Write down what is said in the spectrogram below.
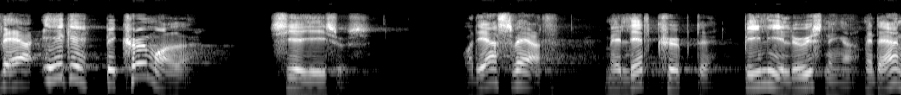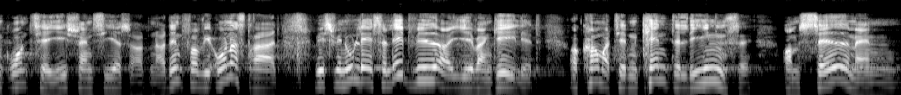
Vær ikke bekymrede, siger Jesus. Og det er svært med letkøbte billige løsninger. Men der er en grund til, at Jesus han siger sådan. Og den får vi understreget, hvis vi nu læser lidt videre i evangeliet og kommer til den kendte lignelse om sædemanden,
